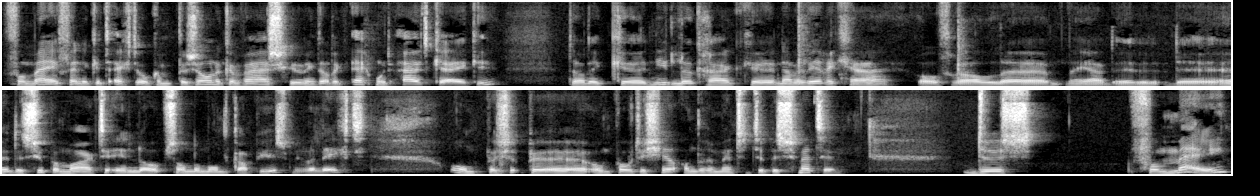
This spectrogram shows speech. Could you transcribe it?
voor mij vind ik het echt ook een persoonlijke waarschuwing dat ik echt moet uitkijken dat ik uh, niet lukraak uh, naar mijn werk ga, overal uh, nou ja, de, de, de, supermarkten inloop zonder mondkapjes, wellicht, om, om potentieel andere mensen te besmetten. Dus voor mij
